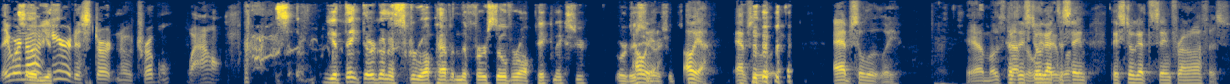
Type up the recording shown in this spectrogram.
They were So not you- here to start no trouble. Wow. You think they're gonna screw up having the first overall pick next year or this Oh, year? yeah. I should say. Oh yeah, absolutely, absolutely. Yeah, most Because they still got the will. same. They still got the same front office.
